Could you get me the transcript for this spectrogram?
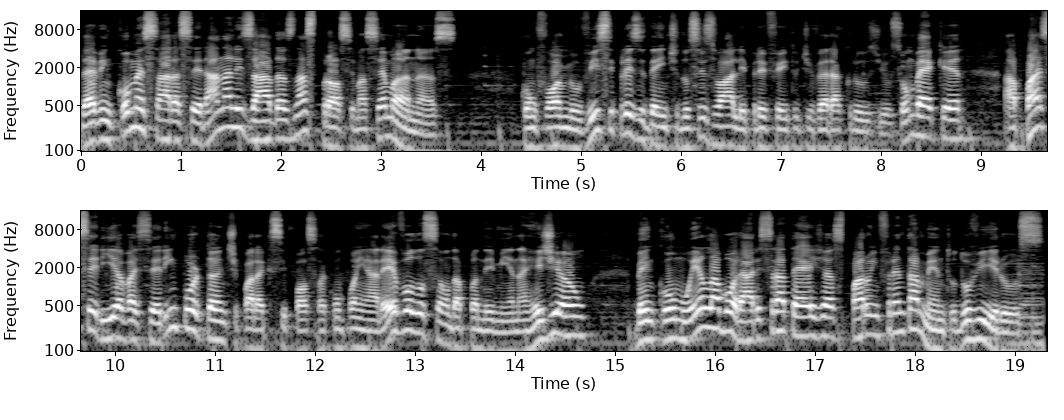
devem começar a ser analisadas nas próximas semanas. Conforme o vice-presidente do Cisvale, prefeito de Veracruz, Gilson Becker, a parceria vai ser importante para que se possa acompanhar a evolução da pandemia na região, bem como elaborar estratégias para o enfrentamento do vírus.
